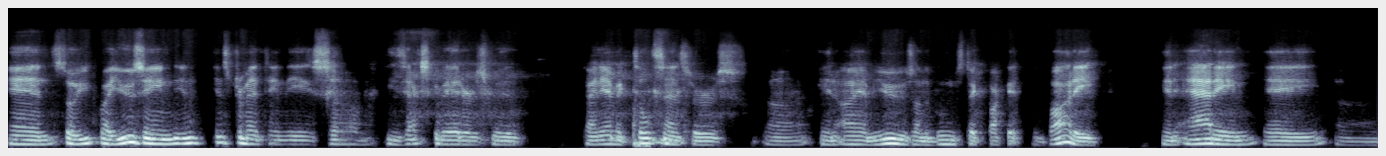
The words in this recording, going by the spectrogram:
And so you, by using in, instrumenting these um, these excavators with dynamic tilt sensors uh, in IMUs on the boomstick bucket body, and adding a, uh,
